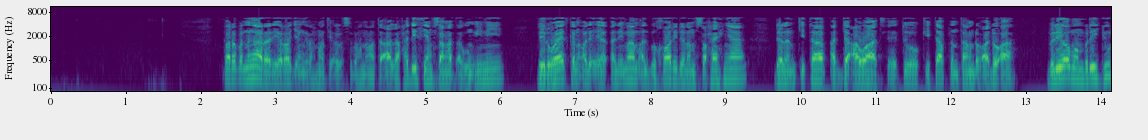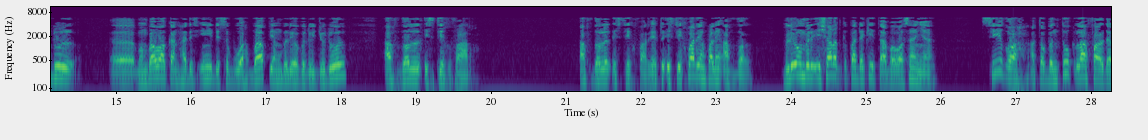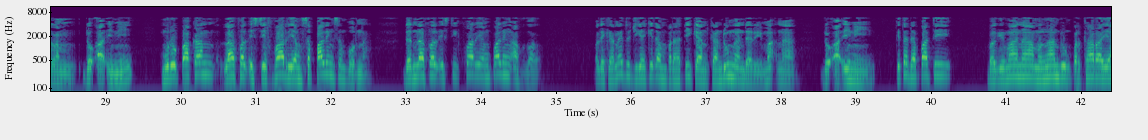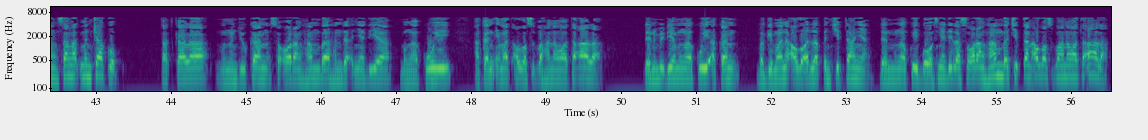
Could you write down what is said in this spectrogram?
Para pendengar radio Raja yang dirahmati Allah Subhanahu wa taala, hadis yang sangat agung ini diriwayatkan oleh Al-Imam Al-Bukhari dalam sahihnya dalam kitab Ad-Da'awat yaitu kitab tentang doa-doa. Beliau memberi judul e, membawakan hadis ini di sebuah bab yang beliau beri judul Afdol Istighfar. Afdol Istighfar yaitu istighfar yang paling afdol. Beliau memberi isyarat kepada kita bahwasanya sighah atau bentuk lafal dalam doa ini merupakan lafal istighfar yang sepaling sempurna dan lafal istighfar yang paling afdal. Oleh karena itu jika kita memperhatikan kandungan dari makna doa ini, kita dapati bagaimana mengandung perkara yang sangat mencakup. Tatkala menunjukkan seorang hamba hendaknya dia mengakui akan nikmat Allah Subhanahu wa taala dan dia mengakui akan bagaimana Allah adalah penciptanya dan mengakui bahwasanya dia adalah seorang hamba ciptaan Allah Subhanahu wa taala.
